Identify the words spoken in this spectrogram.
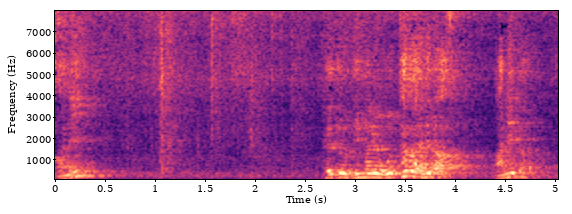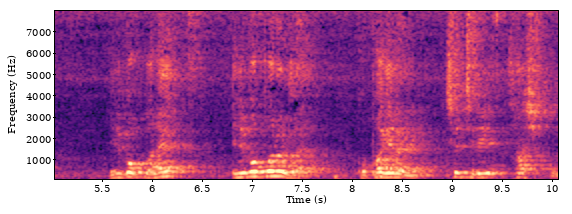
아니, 베드로 네 말이 오타가 아니라 아니다. 일곱 번에 일곱 번을 더해 곱하기 하니 77이 49.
